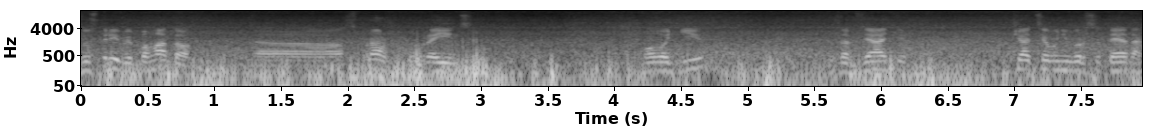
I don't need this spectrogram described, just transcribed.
зустрів і багато е, справжніх українців. Молоді, завзяті, вчаться в університетах.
